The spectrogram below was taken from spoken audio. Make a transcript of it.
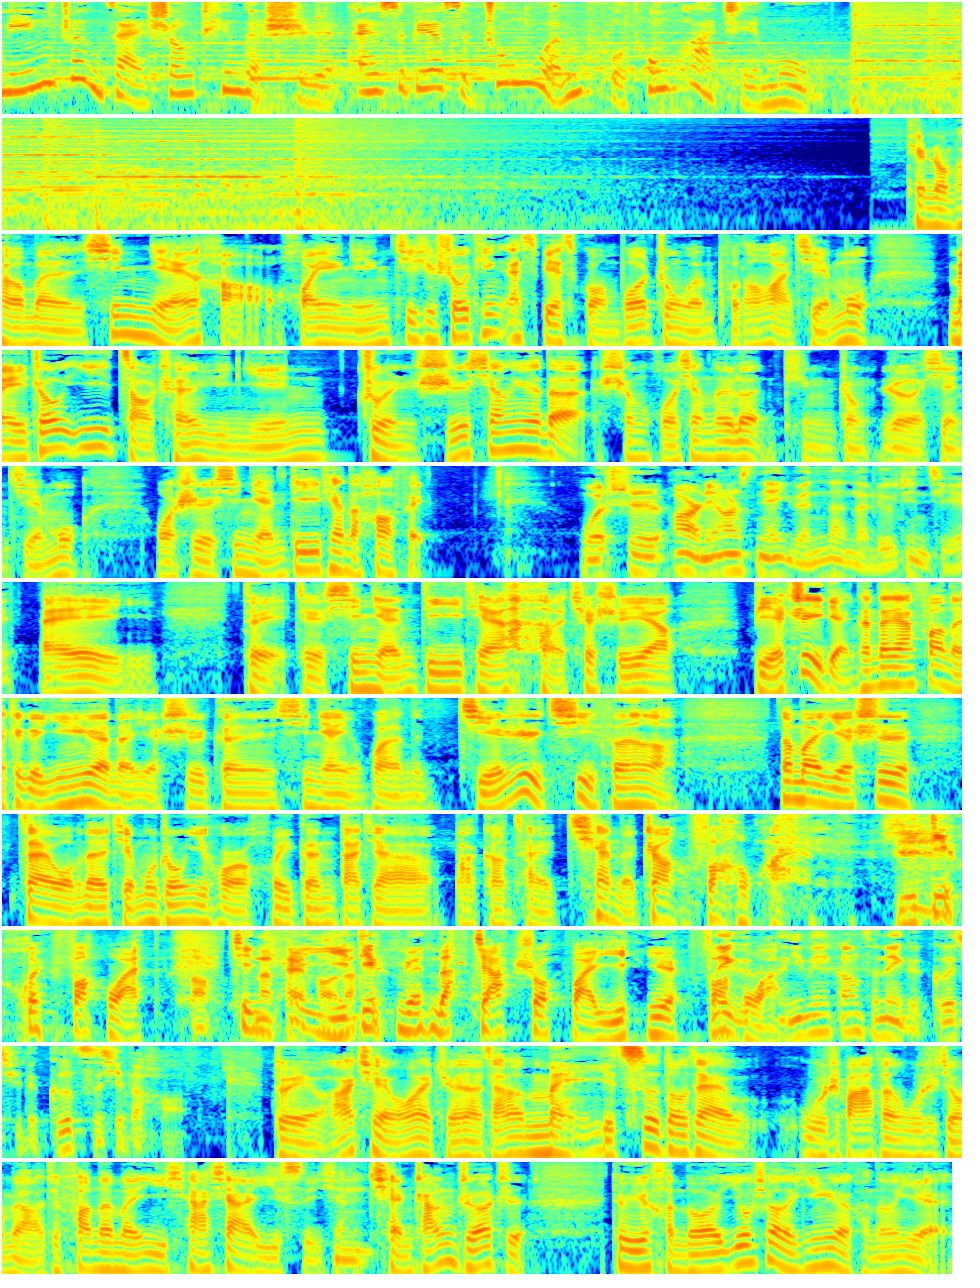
您正在收听的是 SBS 中文普通话节目。听众朋友们，新年好！欢迎您继续收听 SBS 广播中文普通话节目，每周一早晨与您准时相约的生活相对论听众热线节目。我是新年第一天的浩斐，我是二零二四年元旦的刘俊杰。哎，对，这个新年第一天啊，确实要别致一点。跟大家放的这个音乐呢，也是跟新年有关的节日气氛啊。那么也是在我们的节目中，一会儿会跟大家把刚才欠的账放完，一定会放完。好，今天一定跟大家说把音乐放那完。个，因为刚才那个歌曲的歌词写得好，对，而且我也觉得咱们每一次都在五十八分五十九秒就放那么一下下，意思一下，嗯浅尝辄止。对于很多优秀的音乐，可能也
